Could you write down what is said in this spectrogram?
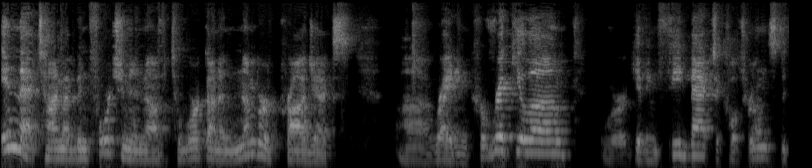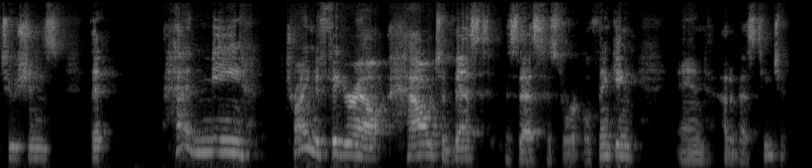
in that time, I've been fortunate enough to work on a number of projects, uh, writing curricula, or giving feedback to cultural institutions that had me trying to figure out how to best assess historical thinking and how to best teach it.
